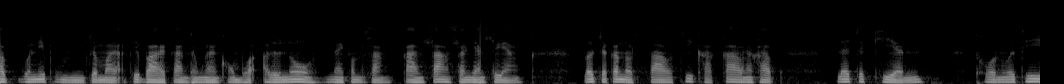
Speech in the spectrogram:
ครับวันนี้ผมจะมาอธิบายการทำงานของบอร์ด Arduino ในคำสั่งการสร้างสัญญาณเสียง เราจะกำหนดซาวด์ที่ขาเก้านะครับ และจะเขียนโทนไว้ที่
